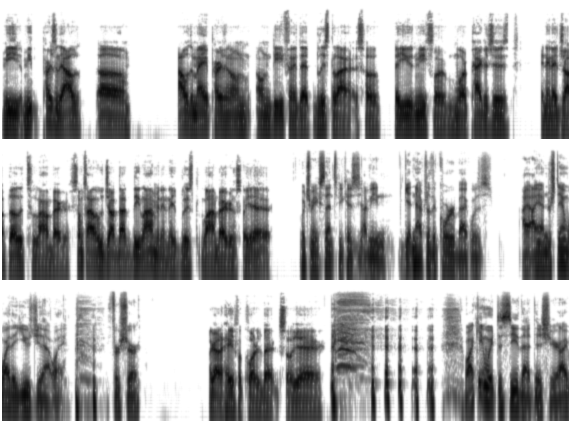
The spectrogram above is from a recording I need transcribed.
me me personally, I was um I was the main person on on defense that blitzed a lot. So they used me for more packages, and then they dropped the other two linebackers. Sometimes we dropped out the lineman and they blitzed linebackers. So yeah, which makes sense because I mean, getting after the quarterback was. I, I understand why they used you that way, for sure. I got a hate for quarterbacks, so yeah. well, I can't wait to see that this year. I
